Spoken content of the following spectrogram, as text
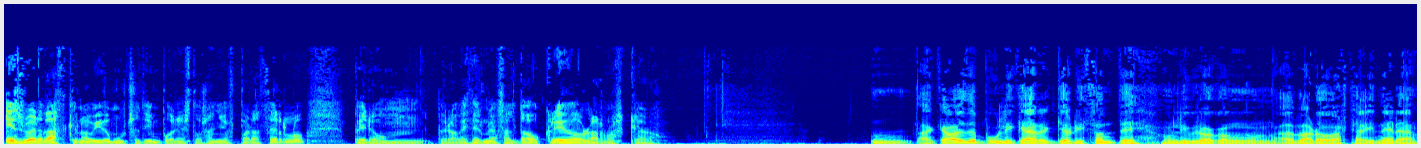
es verdad que no ha habido mucho tiempo en estos años para hacerlo, pero, pero a veces me ha faltado, creo, hablar más claro. Acabas de publicar Que Horizonte, un libro con Álvaro García Linera,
